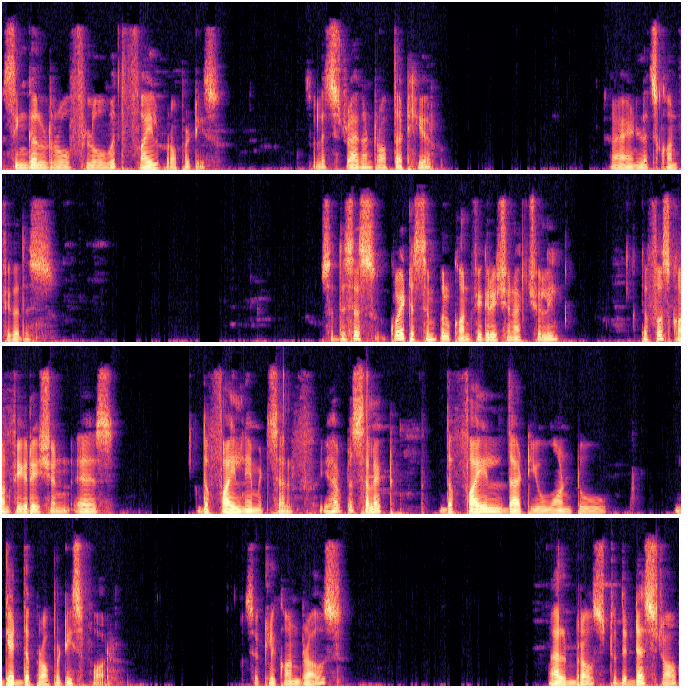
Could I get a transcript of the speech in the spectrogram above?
single row flow with file properties. So let's drag and drop that here. And let's configure this. So this is quite a simple configuration actually. The first configuration is the file name itself. You have to select the file that you want to get the properties for. So click on browse. I'll browse to the desktop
